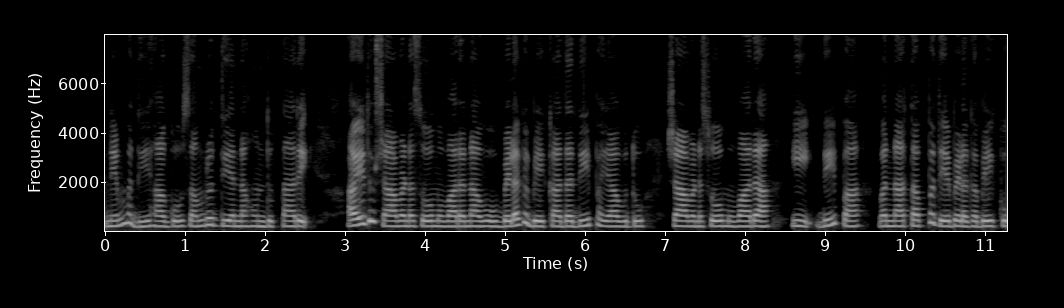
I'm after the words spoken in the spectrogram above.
ನೆಮ್ಮದಿ ಹಾಗೂ ಸಮೃದ್ಧಿಯನ್ನು ಹೊಂದುತ್ತಾರೆ. ಐದು ಶ್ರಾವಣ ಸೋಮವಾರ ನಾವು ಬೆಳಗಬೇಕಾದ ದೀಪ ಯಾವುದು? ಶ್ರಾವಣ ಸೋಮವಾರ ಈ ದೀಪವನ್ನು ತಪ್ಪದೇ ಬೆಳಗಬೇಕು.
